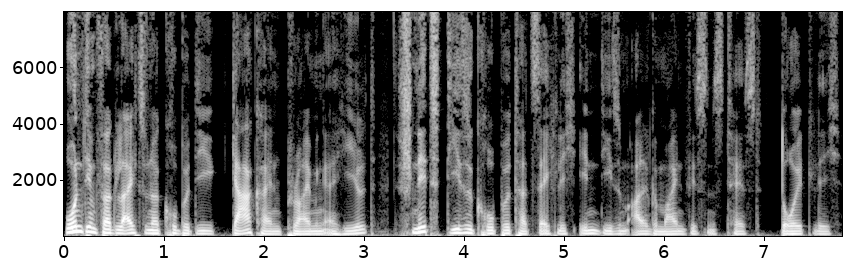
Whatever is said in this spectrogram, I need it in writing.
und im Vergleich zu einer Gruppe, die gar kein Priming erhielt, schnitt diese Gruppe tatsächlich in diesem Allgemeinwissenstest deutlich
